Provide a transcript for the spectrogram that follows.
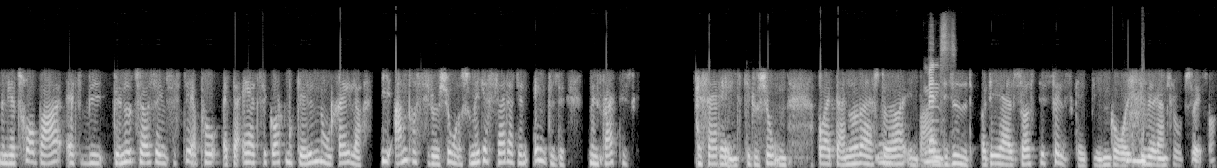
men jeg tror bare, at vi bliver nødt til også at insistere på, at der er til godt må gælde nogle regler i andre situationer, som ikke er sat af den enkelte, men faktisk er sat af institutionen, og at der er noget, der er større end bare Men- individet. Og det er altså også det fællesskab, vi indgår i. Det vil jeg gerne slå et slag for.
